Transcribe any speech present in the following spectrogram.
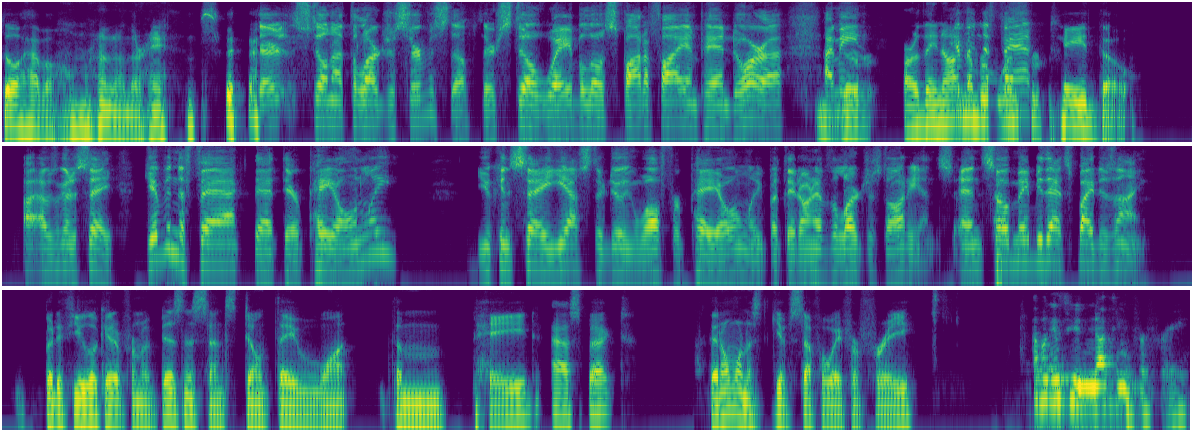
they'll have a home run on their hands. They're still not the largest service though. They're still way below Spotify and Pandora. I mean they're, are they not number the 1 for paid though I was going to say, given the fact that they're pay only, you can say yes, they're doing well for pay only, but they don't have the largest audience, and so maybe that's by design. But if you look at it from a business sense, don't they want the paid aspect? They don't want to give stuff away for free. I guess do nothing for free.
